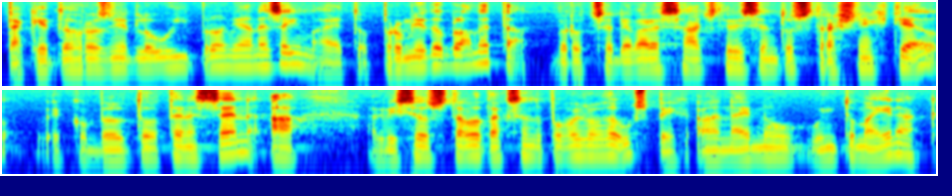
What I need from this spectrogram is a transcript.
tak je to hrozně dlouhý pro ně a nezajímá je to. Pro mě to byla meta. V roce 94 jsem to strašně chtěl, jako byl to ten sen a, a když se to stalo, tak jsem to považoval za úspěch, ale najednou oni to mají jinak.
